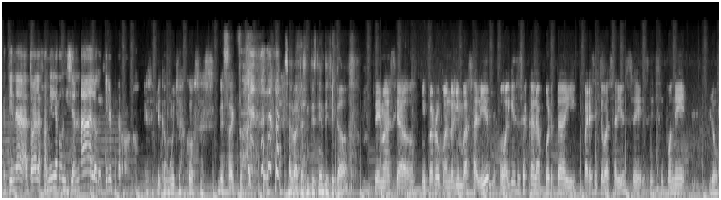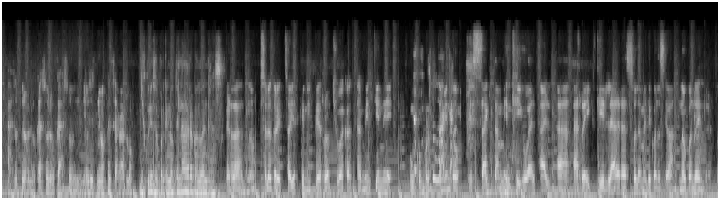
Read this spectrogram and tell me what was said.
que tiene a toda la familia condicionada a lo que quiere el perro, ¿no? Eso explica muchas cosas. Exacto. Salva, ¿te sentiste identificado? Demasiado. Mi perro cuando alguien va a salir o alguien se acerca a la puerta y parece que va a salir, se, se, se pone locazo, pero locazo, locazo. Y a veces tenemos que encerrarlo. Y es curioso porque no te ladra cuando entras. ¿Verdad, no? Salvatore, ¿sabías que mi perro, Chewbacca, también tiene un comportamiento exactamente igual al, a, a Rey, que ladra solamente cuando se va, no cuando entra? Y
